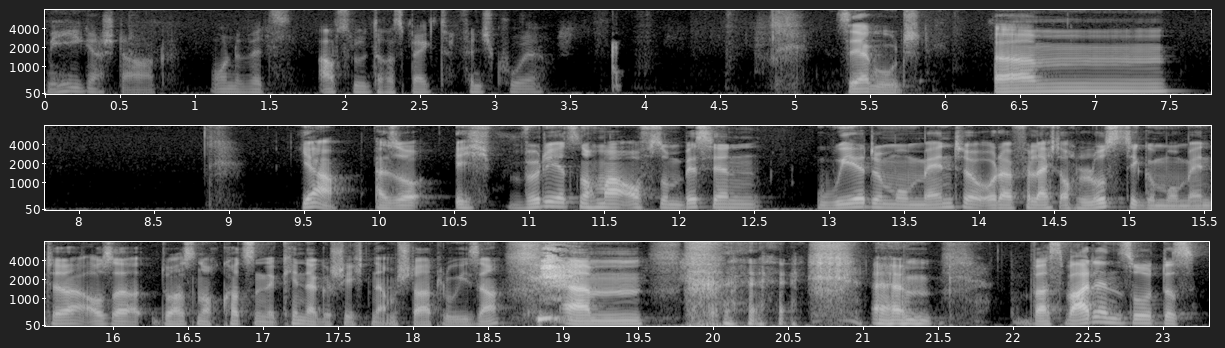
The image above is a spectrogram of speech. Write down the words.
Mega stark. Ohne Witz. Absoluter Respekt. Finde ich cool. Sehr gut. Ähm, ja, also ich würde jetzt noch mal auf so ein bisschen weirde Momente oder vielleicht auch lustige Momente, außer du hast noch kotzende Kindergeschichten am Start, Luisa. ähm, ähm, was war denn so das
